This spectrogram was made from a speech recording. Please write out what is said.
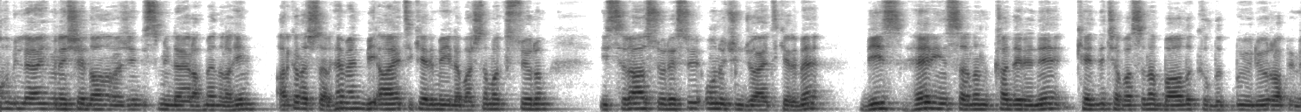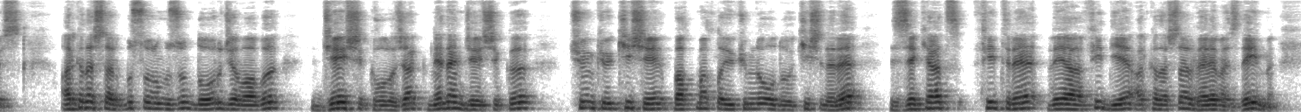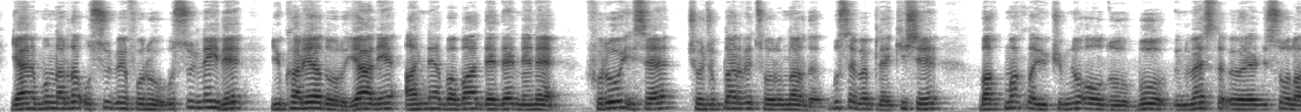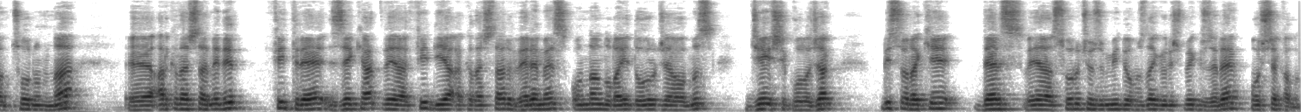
Euzubillahimineşşeytanirracim. Bismillahirrahmanirrahim. Arkadaşlar hemen bir ayet-i kerime ile başlamak istiyorum. İsra suresi 13. ayet-i kerime. Biz her insanın kaderini kendi çabasına bağlı kıldık buyuruyor Rabbimiz. Arkadaşlar bu sorumuzun doğru cevabı C şıkkı olacak. Neden C şıkkı? Çünkü kişi bakmakla yükümlü olduğu kişilere zekat, fitre veya fidye arkadaşlar veremez değil mi? Yani bunlarda usul ve furu. Usul neydi? Yukarıya doğru yani anne, baba, dede, nene. Furu ise çocuklar ve torunlardı. Bu sebeple kişi bakmakla yükümlü olduğu bu üniversite öğrencisi olan torununa e, arkadaşlar nedir? Fitre, zekat veya fidye arkadaşlar veremez. Ondan dolayı doğru cevabımız C şık olacak. Bir sonraki ders veya soru çözüm videomuzda görüşmek üzere. Hoşçakalın.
